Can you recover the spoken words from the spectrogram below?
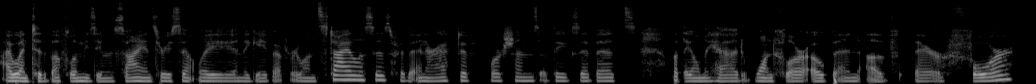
I went to the Buffalo Museum of Science recently and they gave everyone styluses for the interactive portions of the exhibits, but they only had one floor open of their four,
